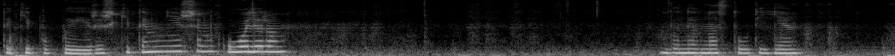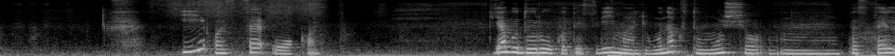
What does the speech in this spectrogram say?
такі пупиришки темнішим кольором. Вони в нас тут є. І ось це око. Я буду рухати свій малюнок, тому що пастель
